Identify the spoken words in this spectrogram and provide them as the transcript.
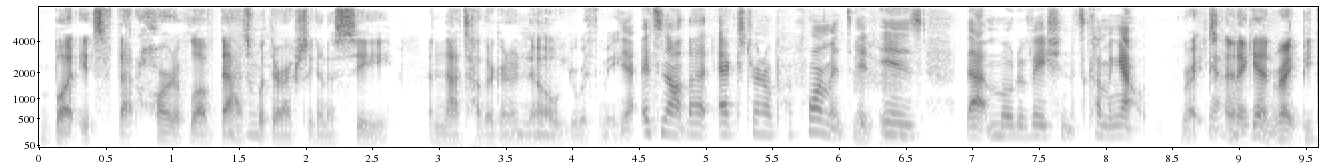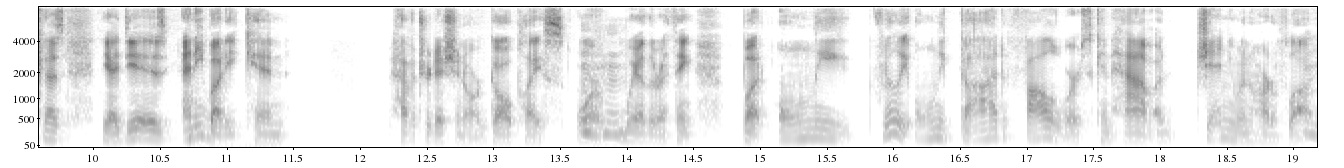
but it's that heart of love. That's what mm-hmm. they're actually going to see, and that's how they're going to know mm-hmm. you're with me. Yeah, it's not that external performance. It mm-hmm. is that motivation that's coming out. Right. Yeah. And again, right, because the idea is anybody can have a tradition or go a place or Mm-hmm. wear the right thing, but only, really, only God followers can have a genuine heart of love.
